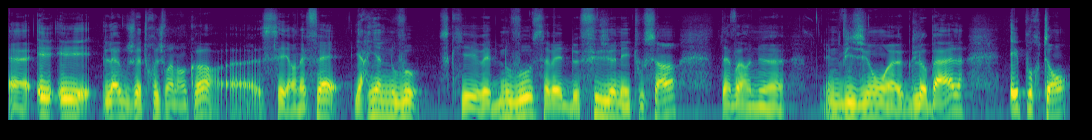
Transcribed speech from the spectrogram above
Euh, et, là où je vais te rejoindre encore, euh, c'est en effet, il n'y a rien de nouveau. Ce qui va être nouveau, ça va être de fusionner tout ça, d'avoir une, vision euh, globale. Et pourtant,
